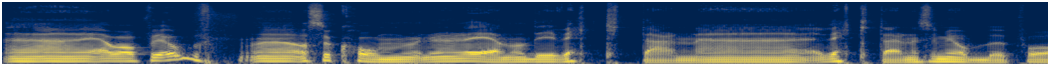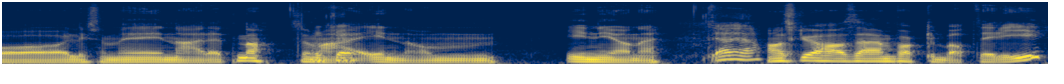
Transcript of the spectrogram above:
Eh, jeg var på jobb, eh, og så kommer det en av de vekterne Vekterne som jobber på liksom i nærheten, da. Som okay. er innom i ny og ne. Ja, ja. Han skulle ha seg en pakke batterier.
